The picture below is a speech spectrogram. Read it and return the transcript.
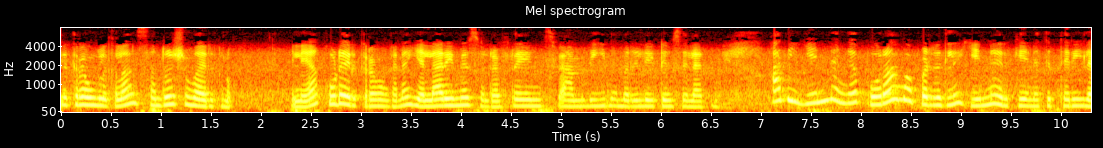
இருக்கிறவங்களுக்கெல்லாம் சந்தோஷமாக இருக்கணும். இல்லையா? கூட இருக்கிறவங்கன்னா எல்லாரையுமே சொல்கிறேன் ஃப்ரெண்ட்ஸ் ஃபேமிலி நம்ம ரிலேட்டிவ்ஸ் எல்லாருமே. அது என்னங்க? பொறாமப்படுறதுல என்ன இருக்குது எனக்கு தெரியல.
